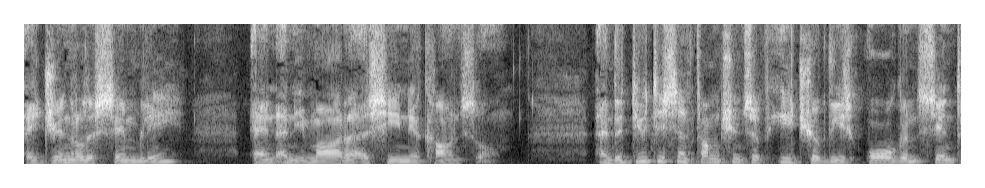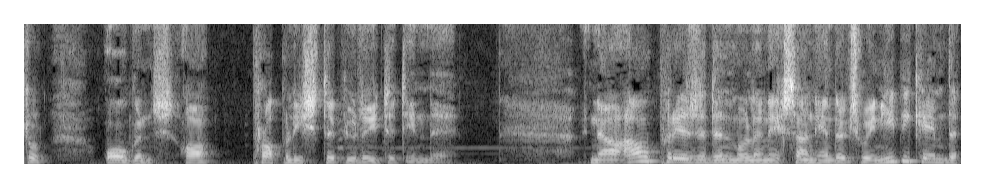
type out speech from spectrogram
a general assembly, and an imara, a senior council. And the duties and functions of each of these organs, central organs, are properly stipulated in there. Now, our president, Moulana Ihsan Hendricks, when he became the,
